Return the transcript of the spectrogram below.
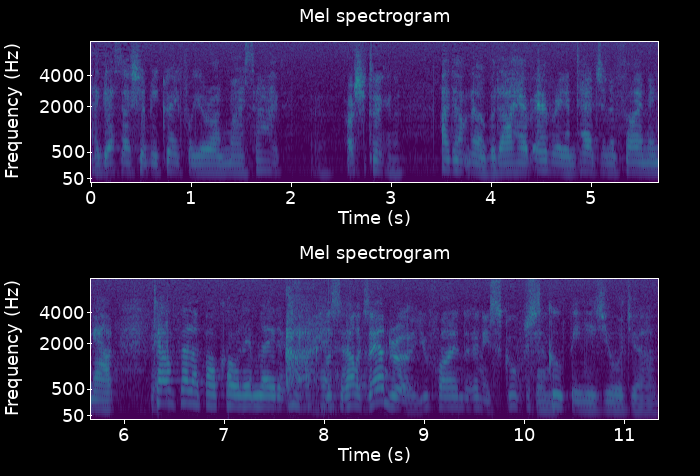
I guess I should be grateful you're on my side. How's she taking it? I don't know, but I have every intention of finding out. Tell Philip I'll call him later. Okay. Listen, Alexandra, you find any scoops? in- Scooping is your job.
